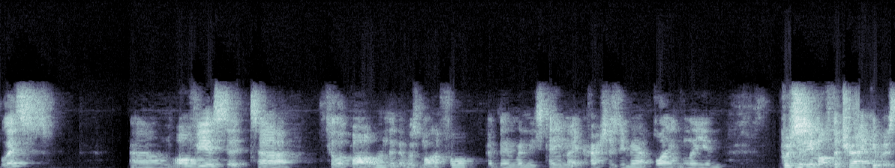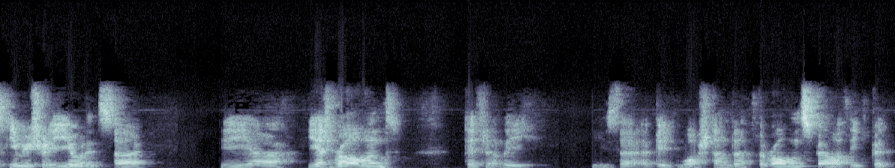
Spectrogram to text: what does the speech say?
less um, obvious at uh, Phillip Island and it was my fault. But then when his teammate crashes him out blatantly and pushes him off the track, it was him who should have yielded. So he, uh, yes, Roland definitely he's a, a bit washed under the Roland spell, I think. But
